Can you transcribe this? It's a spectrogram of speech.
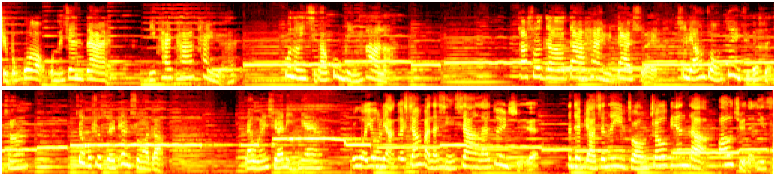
只不过我们现在离开它太远，不能起到共鸣罢了。他说的大旱与大水是两种对举的损伤，这不是随便说的。在文学里面，如果用两个相反的形象来对举，那就表现了一种周边的包举的意思。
